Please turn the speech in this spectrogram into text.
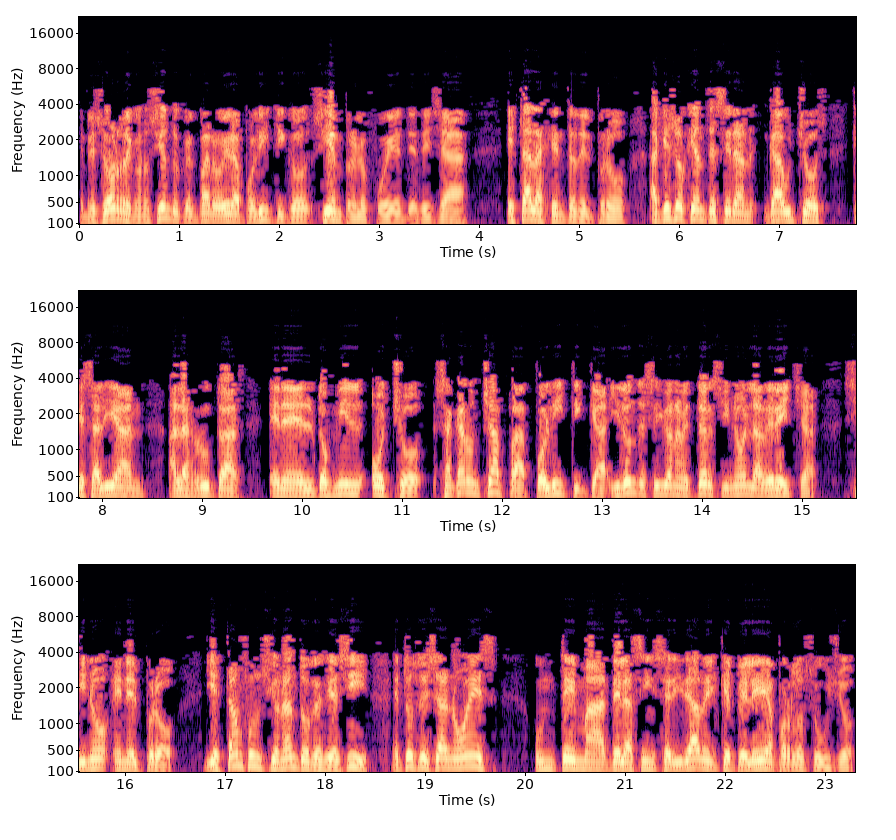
Empezó reconociendo que el paro era político, siempre lo fue desde ya. Está la gente del PRO, aquellos que antes eran gauchos que salían a las rutas en el 2008, sacaron chapa política y dónde se iban a meter si no en la derecha, sino en el PRO. Y están funcionando desde allí. Entonces ya no es un tema de la sinceridad del que pelea por lo suyo,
